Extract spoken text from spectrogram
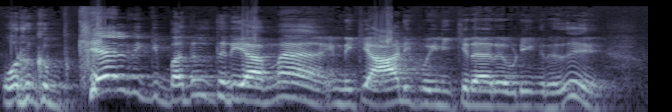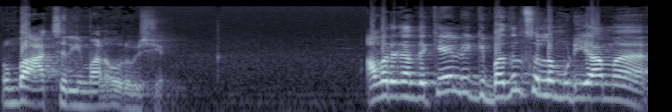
ஒரு கேள்விக்கு பதில் தெரியாமல் இன்னைக்கு ஆடி போய் நிற்கிறாரு அப்படிங்கிறது ரொம்ப ஆச்சரியமான ஒரு விஷயம். அவருக்கு அந்த கேள்விக்கு பதில் சொல்ல முடியாமல்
